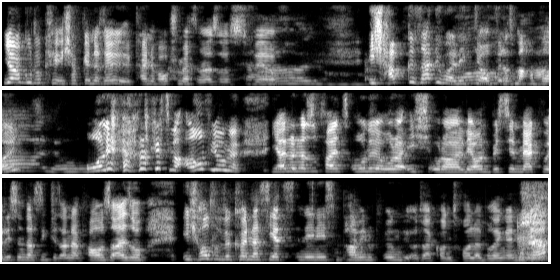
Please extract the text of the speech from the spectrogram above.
Ja, gut, okay. Ich habe generell keine Bauchschmerzen. Also, es wäre. Ich habe gesagt, überleg dir, ob wir das machen wollen. Hallo. Ole, hör doch jetzt mal auf, Junge. Ja, Leute, also falls Ole oder ich oder Leon ein bisschen merkwürdig sind, das liegt jetzt an der Pause. Also, ich hoffe, wir können das jetzt in den nächsten paar Minuten irgendwie unter Kontrolle bringen hier.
